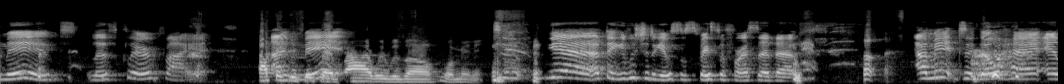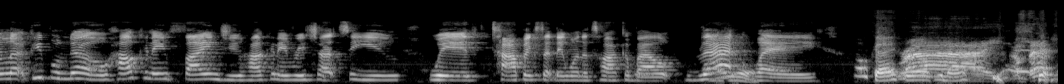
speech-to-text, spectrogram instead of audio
meant, let's clarify it. I think I this is that vibe we was on for a minute. Yeah, I think we should have given some space before I said that. I meant to go ahead and let people know how can they find you, how can they reach out to you with topics that they want to talk about that Oh, yeah. way. Okay. Well, Right. I'm back.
